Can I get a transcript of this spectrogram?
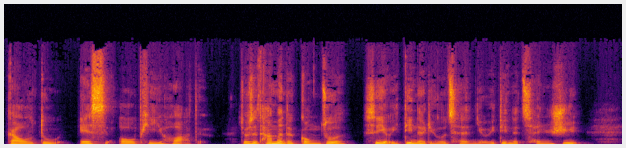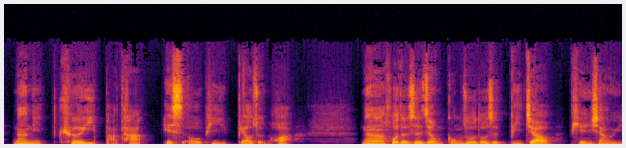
高度 SOP 化的，就是他们的工作是有一定的流程、有一定的程序，那你可以把它 SOP 标准化。那或者是这种工作都是比较偏向于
